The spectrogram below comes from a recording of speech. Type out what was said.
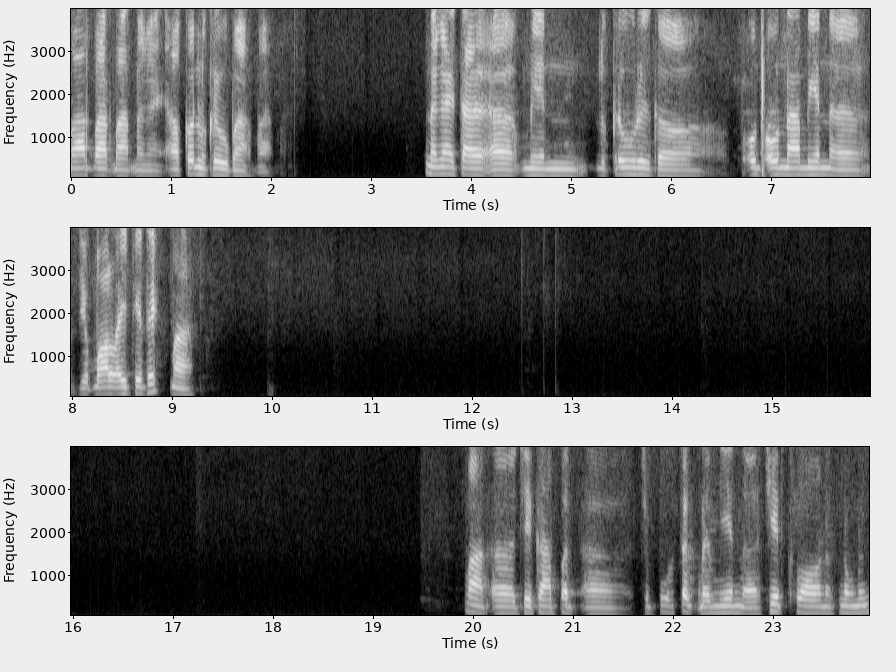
បាទបាទបាទហ្នឹងហើយអរគុណលោកគ្រូបាទបាទ ហ្នឹងហើយតើមានលោកគ្រូឬក៏បងប្អូនណាមានយោបល់អីទៀតទេបាទបាទជាការពិតចំពោះទឹកដែលមានជាតិក្លនៅក្នុងនឹង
